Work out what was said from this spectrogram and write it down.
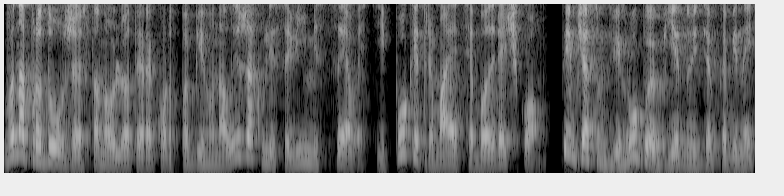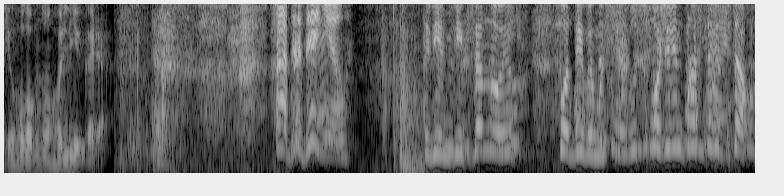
Вона продовжує встановлювати рекорд побігу на лижах в лісовій місцевості і поки тримається бодрячком. Тим часом дві групи об'єднуються в кабінеті головного лікаря. А де Деніел? Він біг за мною. Подивимося. Може він просто відстав.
